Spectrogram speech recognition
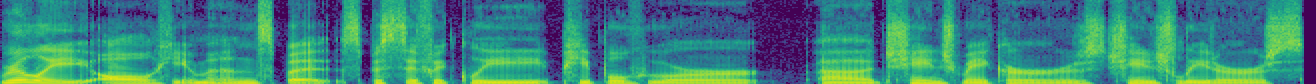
really all humans, but specifically people who are uh, change makers, change leaders.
